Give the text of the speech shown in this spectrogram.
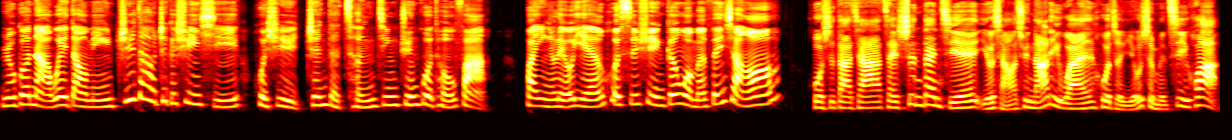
如果哪位岛民知道这个讯息，或是真的曾经捐过头发，欢迎留言或私讯跟我们分享哦。或是大家在圣诞节有想要去哪里玩，或者有什么计划，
